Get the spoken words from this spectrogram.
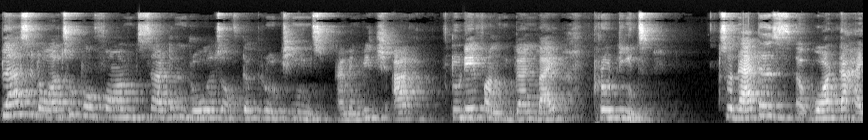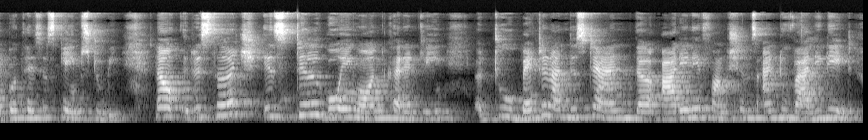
plus it also performed certain roles of the proteins I mean which are today done by proteins. So that is uh, what the hypothesis claims to be. Now research is still going on currently uh, to better understand the RNA functions and to validate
